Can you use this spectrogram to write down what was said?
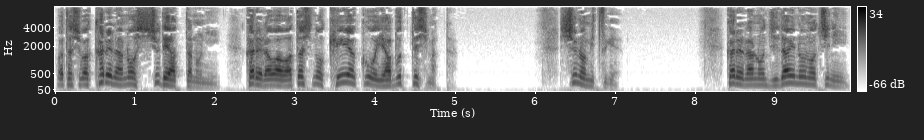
私は彼らの主であったのに、彼らは私の契約を破ってしまった。主の蜜げ。彼らの時代の後に、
